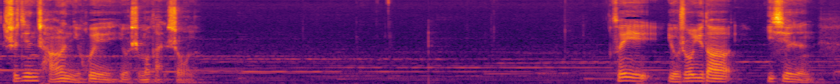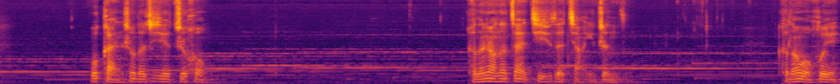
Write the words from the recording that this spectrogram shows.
时间长了你会有什么感受呢？所以有时候遇到一些人，我感受到这些之后，可能让他再继续再讲一阵子，可能我会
